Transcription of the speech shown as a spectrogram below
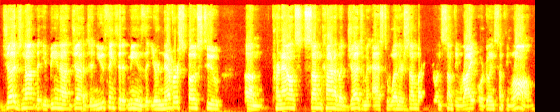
judge not that you be not judged, and you think that it means that you're never supposed to um, pronounce some kind of a judgment as to whether somebody's doing something right or doing something wrong,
